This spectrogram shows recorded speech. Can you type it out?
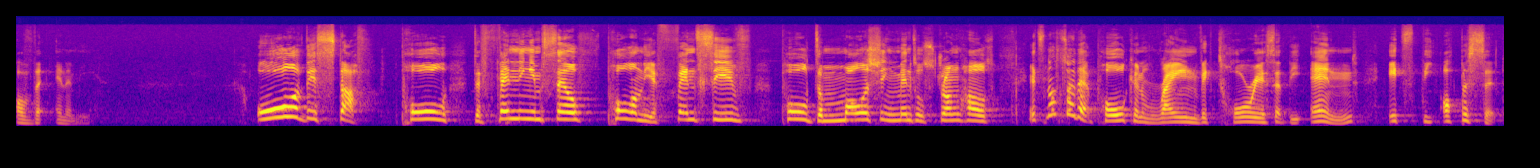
of the enemy. All of this stuff, Paul defending himself, Paul on the offensive, Paul demolishing mental strongholds, it's not so that Paul can reign victorious at the end, it's the opposite.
